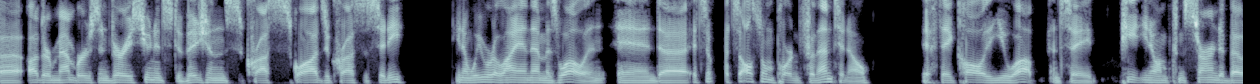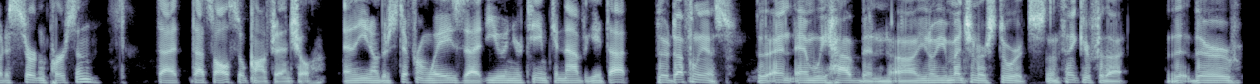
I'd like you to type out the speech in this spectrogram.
uh, other members in various units, divisions, across squads, across the city, you know, we rely on them as well. And and uh, it's it's also important for them to know if they call you up and say, Pete, you know, I'm concerned about a certain person. That that's also confidential, and you know, there's different ways that you and your team can navigate that. There definitely is, and and we have been. Uh, you know, you mentioned our stewards, and thank you for that. There,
